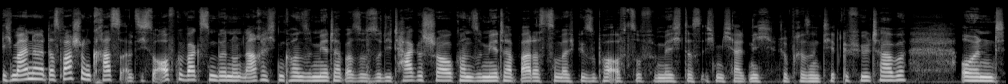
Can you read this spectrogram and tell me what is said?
ich meine, das war schon krass, als ich so aufgewachsen bin und Nachrichten konsumiert habe, also so die Tagesschau konsumiert habe, war das zum Beispiel super oft so für mich, dass ich mich halt nicht repräsentiert gefühlt habe. Und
